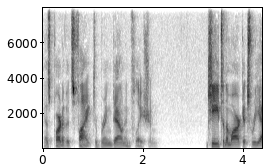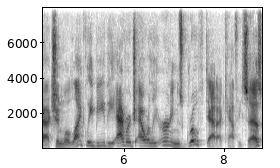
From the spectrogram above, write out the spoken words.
as part of its fight to bring down inflation. Key to the market's reaction will likely be the average hourly earnings growth data, Kathy says.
